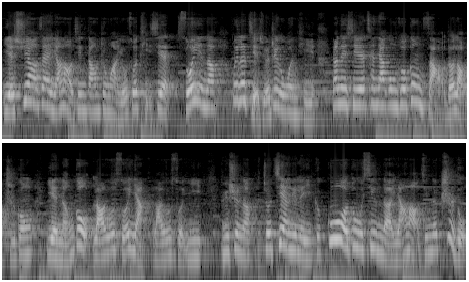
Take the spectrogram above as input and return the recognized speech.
也需要在养老金当中啊有所体现。所以呢，为了解决这个问题，让那些参加工作更早的老职工也能够老有所养、老有所依，于是呢就建立了一个过渡性的养老金的制度。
